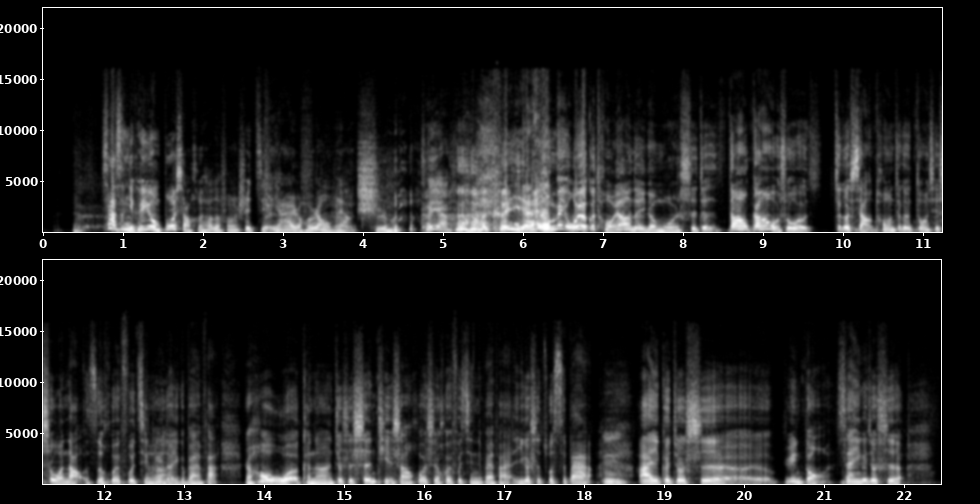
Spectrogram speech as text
下次你可以用剥小核桃的方式解压，然后让我们俩吃吗？可以啊。啊，可以。我们有我有个同样的一个模式，就是当刚刚我说我这个想通这个东西是我脑子恢复精力的一个办法，然后我可能就是身体上或是恢复精力办法，一个是做 SPA，嗯，二一个就是呃运动，三一个就是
